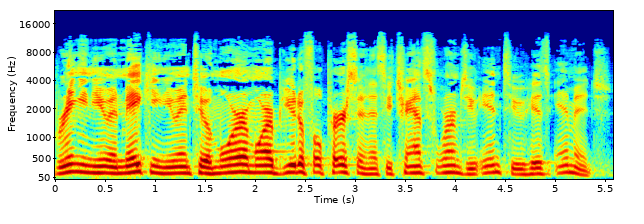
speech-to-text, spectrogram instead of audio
bringing you and making you into a more and more beautiful person as He transforms you into His image.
